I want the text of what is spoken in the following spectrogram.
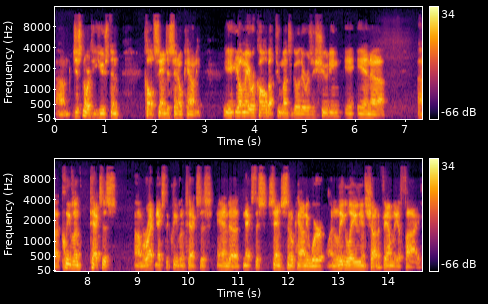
um, just north of Houston called San Jacinto County. You, all may recall about two months ago there was a shooting in, in uh, uh, Cleveland, Texas, um, right next to Cleveland, Texas, and uh, next to San Jacinto County, where an illegal alien shot a family of five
